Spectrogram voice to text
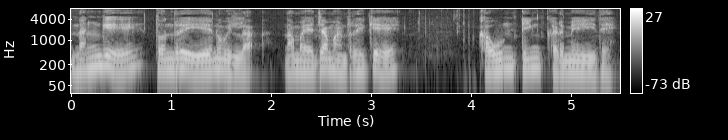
ನನಗೆ ತೊಂದರೆ ಏನೂ ಇಲ್ಲ. ನಮ್ಮ ಯಜಮಾನರಿಗೆ ಕೌಂಟಿಂಗ್ ಕಡಿಮೆ ಇದೆ.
